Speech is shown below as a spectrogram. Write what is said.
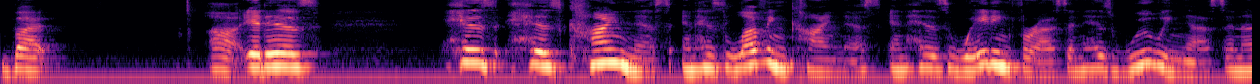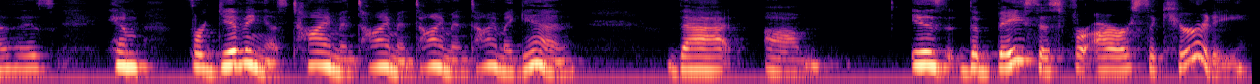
But uh, it is his his kindness and his loving kindness and his waiting for us and his wooing us and his him forgiving us time and time and time and time again that um, is the basis for our security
